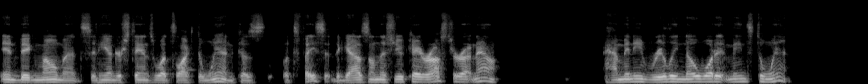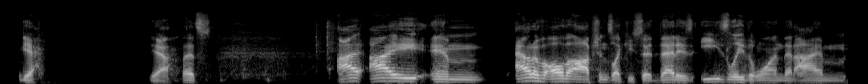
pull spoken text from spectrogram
in big moments and he understands what's like to win. Because let's face it, the guys on this UK roster right now, how many really know what it means to win? Yeah. Yeah, that's I I am out of all the options, like you said, that is easily the one that I'm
